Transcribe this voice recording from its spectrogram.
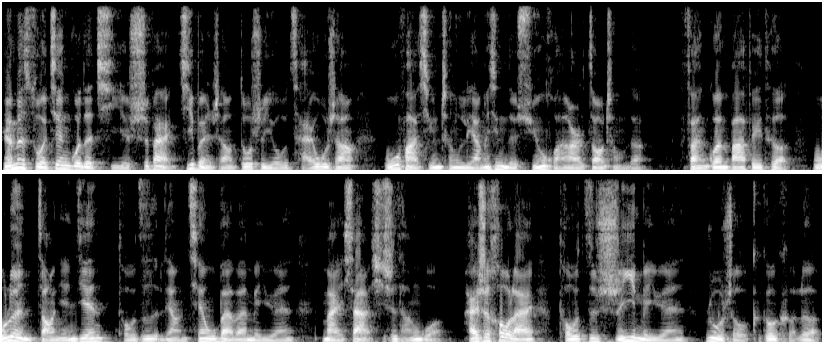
人们所见过的企业失败，基本上都是由财务上无法形成良性的循环而造成的。反观巴菲特，无论早年间投资两千五百万美元买下喜事糖果，还是后来投资十亿美元入手可口可乐，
